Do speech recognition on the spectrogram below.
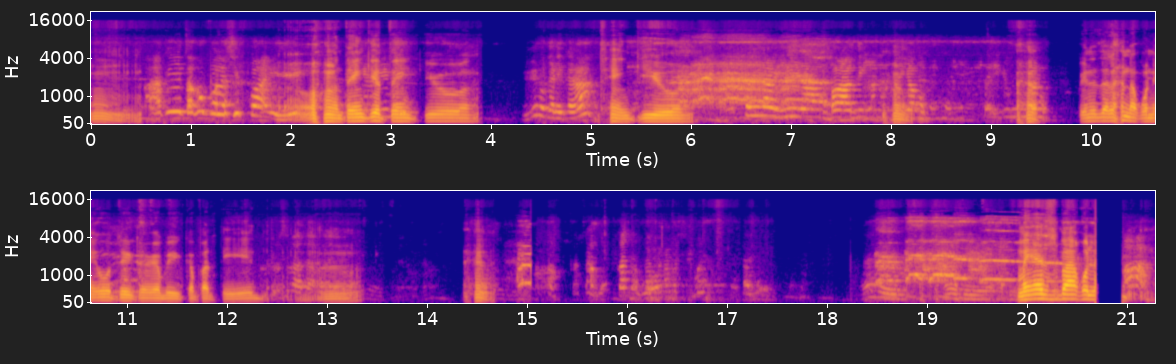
Mm. Ah, kita ko pala si Pa eh. Oh, thank you, thank you. Hindi magaling ka na. Thank you. Pag nahihina ang body, ano kaya ko? Pinadalan ako ni Utoy kagabi, kapatid. Mm. May ads ba ako lang? Na.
